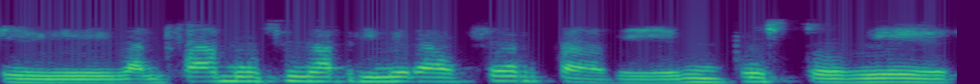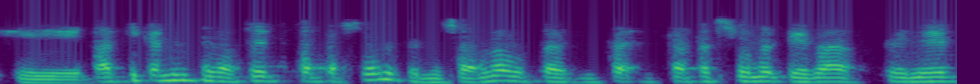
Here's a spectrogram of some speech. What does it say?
eh, lanzamos una primera oferta de un puesto de, eh, básicamente va a ser esta persona que nos ha hablado, esta, esta, persona que va a tener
